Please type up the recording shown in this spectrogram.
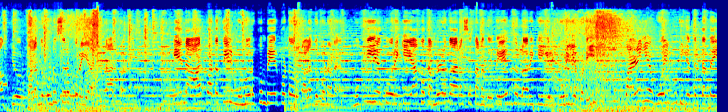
ஆகியோர் கலந்து கொண்டு சிறப்புரையாற்றினார்கள். இந்த ஆர்ப்பாட்டத்தில் முன்னூறுக்கும் மேற்பட்டோர் கலந்து கொண்டனர். முக்கிய கோரிக்கையாக தமிழக அரசு தனது தேர்தல் அறிக்கையில் கூறியபடி பழைய ஓய்வூதிய திட்டத்தை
